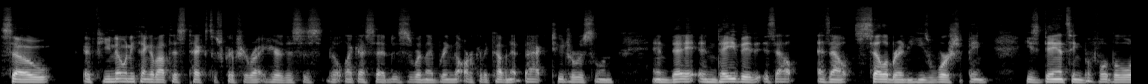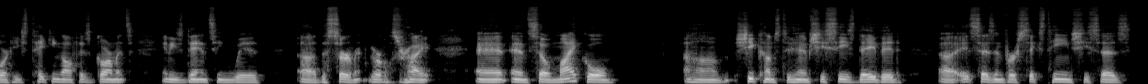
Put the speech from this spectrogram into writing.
So if you know anything about this text of scripture right here, this is the, like I said, this is when they bring the Ark of the Covenant back to Jerusalem, and da- and David is out as out celebrating. He's worshiping. He's dancing before the Lord. He's taking off his garments and he's dancing with uh, the servant girls, right? And and so Michael, um, she comes to him. She sees David. Uh, it says in verse 16, she says,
